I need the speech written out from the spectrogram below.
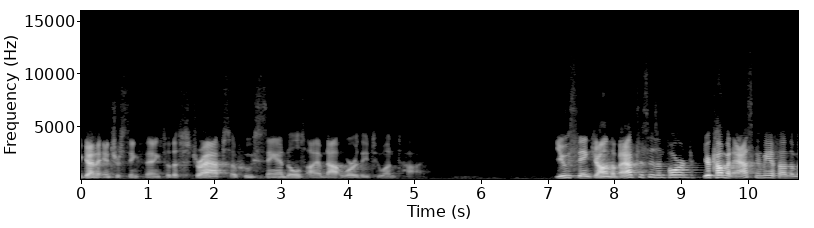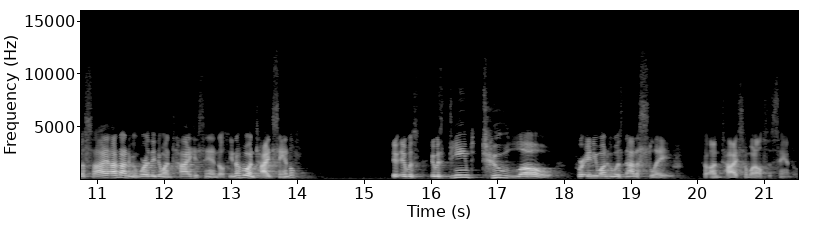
Again, an interesting thing. So, the straps of whose sandals I am not worthy to untie. You think John the Baptist is important? You're coming asking me if I'm the Messiah? I'm not even worthy to untie his sandals. You know who untied sandals? It, it was, it was deemed too low for anyone who was not a slave to untie someone else's sandals.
